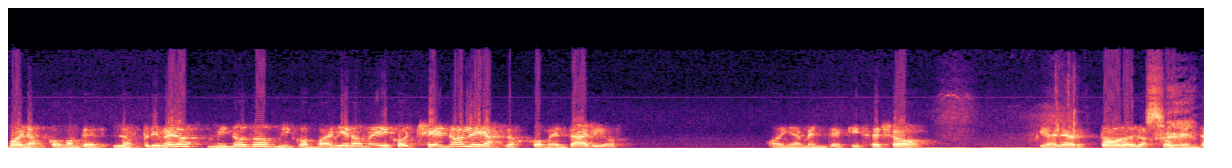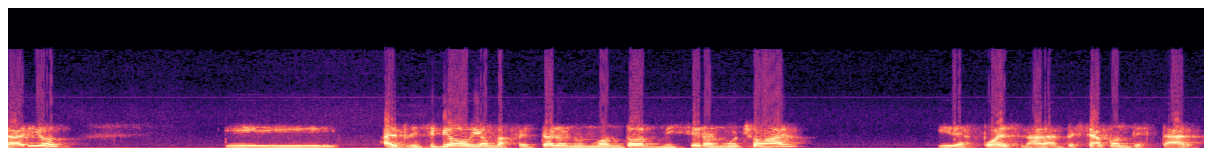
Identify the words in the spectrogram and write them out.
bueno, como que los primeros minutos mi compañero me dijo, che, no leas los comentarios. Obviamente quise yo, fui a leer todos los comentarios y al principio obvio me afectaron un montón, me hicieron mucho mal y después nada, empecé a contestar,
